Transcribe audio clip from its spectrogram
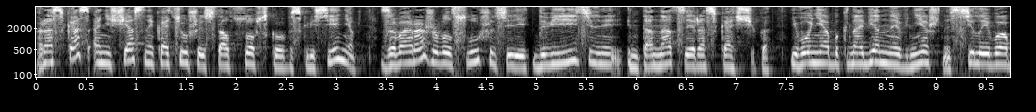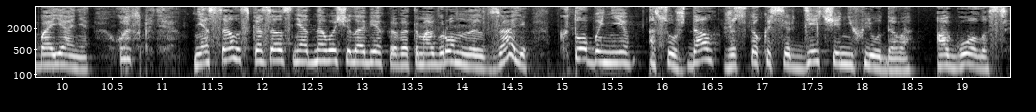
Рассказ о несчастной Катюше из Толстовского «Воскресенья» завораживал слушателей доверительной интонацией рассказчика, его необыкновенная внешность, сила его обаяния. Господи, не осталось, казалось, ни одного человека в этом огромном зале, кто бы не осуждал жестокосердечие Нехлюдова а голос,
